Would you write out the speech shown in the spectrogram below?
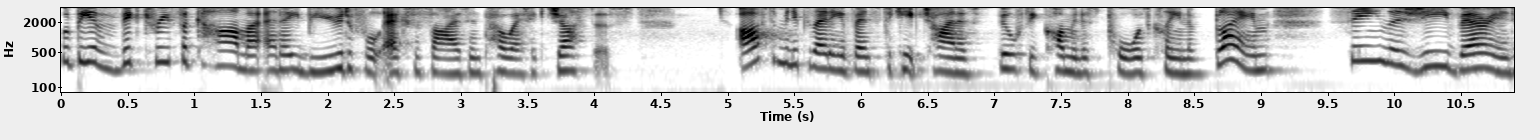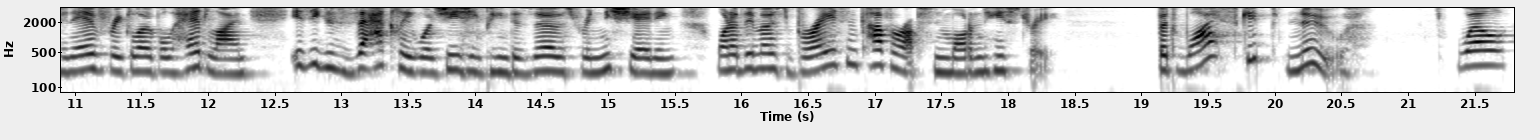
would be a victory for karma and a beautiful exercise in poetic justice. After manipulating events to keep China's filthy communist paws clean of blame, Seeing the Xi variant in every global headline is exactly what Xi Jinping deserves for initiating one of the most brazen cover ups in modern history. But why skip Nu? Well,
